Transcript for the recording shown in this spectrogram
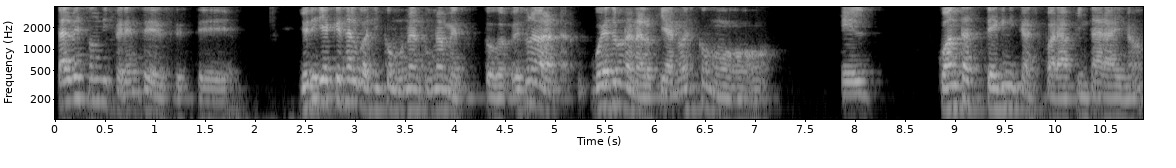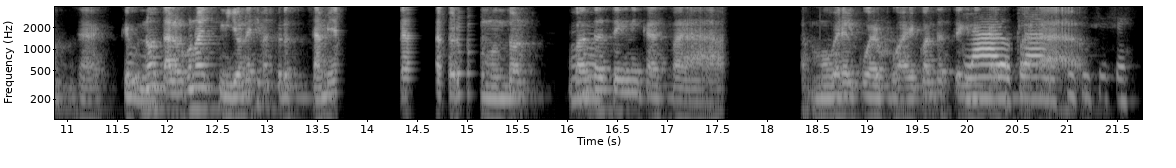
Tal vez son diferentes, este, yo diría que es algo así como una, una método, es una, voy a hacer una analogía, ¿no? Es como el, cuántas técnicas para pintar hay, ¿no? O sea, no, a lo mejor no hay millonésimas, pero también un montón. ¿Cuántas técnicas para mover el cuerpo hay? ¿Cuántas técnicas claro, claro, sí, sí, sí, sí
